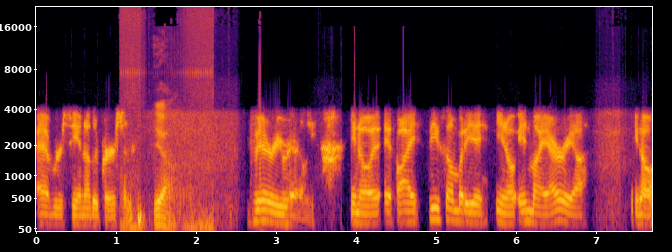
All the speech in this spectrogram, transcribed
ever see another person. Yeah. Very rarely. You know, if I see somebody, you know, in my area, you know,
